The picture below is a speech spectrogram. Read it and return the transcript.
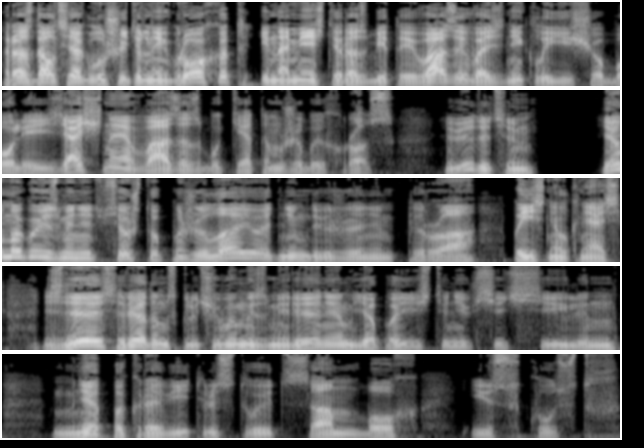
Раздался оглушительный грохот, и на месте разбитой вазы возникла еще более изящная ваза с букетом живых роз. «Видите, я могу изменить все, что пожелаю, одним движением пера», — пояснил князь. «Здесь, рядом с ключевым измерением, я поистине всесилен. Мне покровительствует сам Бог искусств».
